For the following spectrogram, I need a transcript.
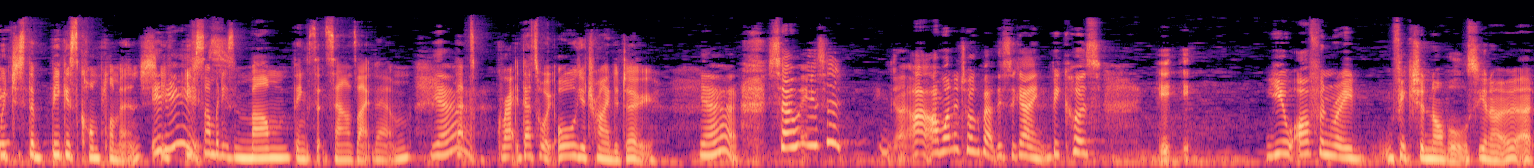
Which is the biggest compliment. It if, if somebody's mum thinks it sounds like them, Yeah. that's great. That's what all you're trying to do. Yeah. So is it? I, I want to talk about this again because it, it, you often read fiction novels, you know, uh,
